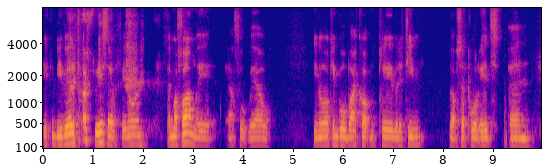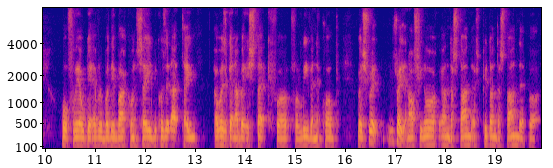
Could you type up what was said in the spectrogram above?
it could be very persuasive, you know. And, and my family, I thought, well, you know, I can go back up and play with a team that I've supported and hopefully I'll get everybody back on side because at that time I was getting a bit of stick for, for leaving the club, which right, was right enough, you know, I understand it, I could understand it, but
